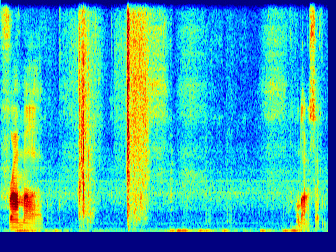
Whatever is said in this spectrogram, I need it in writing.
from uh, hold on a second.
